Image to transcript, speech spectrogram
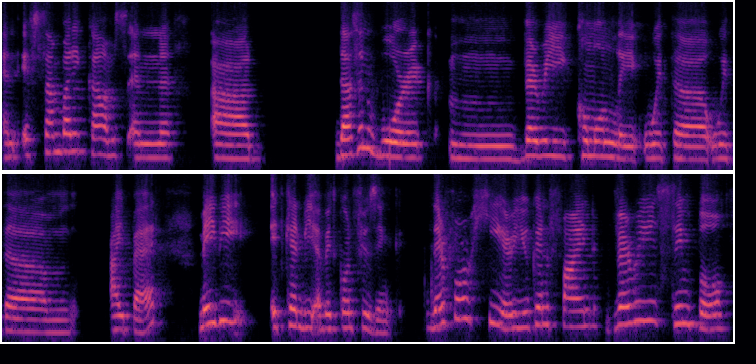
And if somebody comes and uh, doesn't work um, very commonly with, with um, iPad, maybe it can be a bit confusing. Therefore, here you can find very simple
